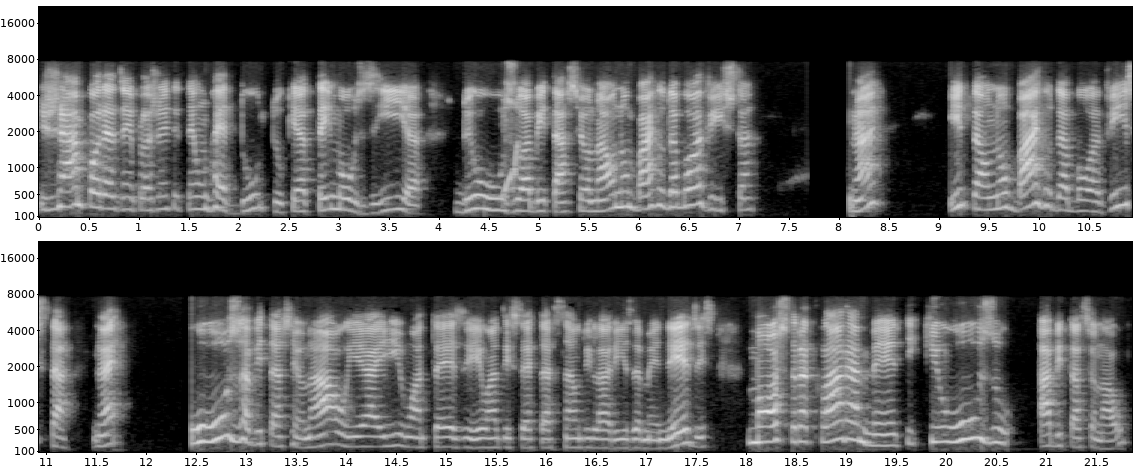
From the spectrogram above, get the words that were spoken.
Já, por exemplo, a gente tem um reduto que é a teimosia do uso habitacional no bairro da Boa Vista, né? Então, no bairro da Boa Vista, né, o uso habitacional, e aí uma tese, uma dissertação de Larisa Menezes, mostra claramente que o uso habitacional,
